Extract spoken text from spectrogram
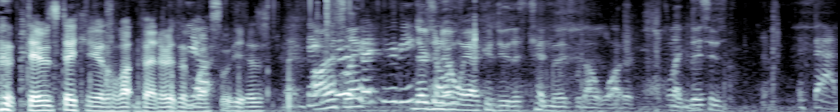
David's taking it a lot better than Yeah. Wesley is. Honestly, You're good. You're being There's no way I could do this 10 minutes without water. Like, this is, It's bad.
